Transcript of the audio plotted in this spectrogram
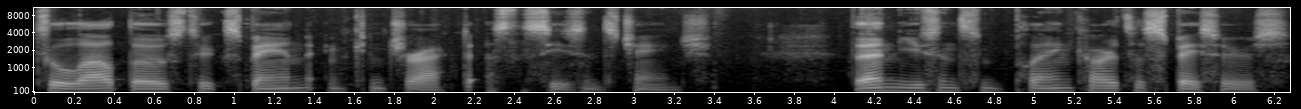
to allow those to expand and contract as the seasons change. Then, using some playing cards as spacers,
